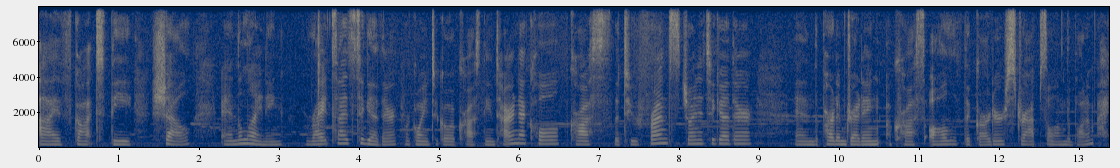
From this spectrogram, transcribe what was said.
I've got the shell and the lining right sides together. We're going to go across the entire neck hole, across the two fronts, join it together, and the part I'm dreading across all of the garter straps along the bottom. I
